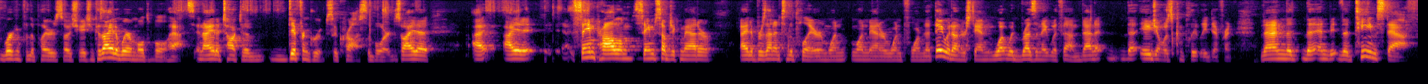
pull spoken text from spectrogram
working for the Players Association because I had to wear multiple hats and I had to talk to different groups across the board. So I had to, I, I had a, same problem, same subject matter. I had to present it to the player in one one manner, one form that they would understand what would resonate with them. Then it, the agent was completely different. Then the the the team staff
